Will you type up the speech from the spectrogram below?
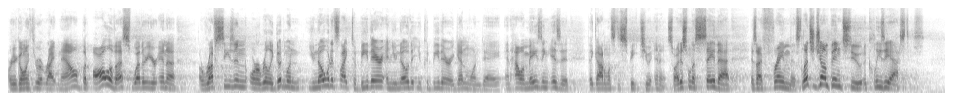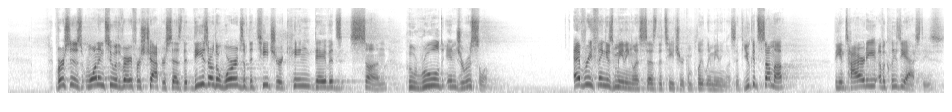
or you're going through it right now. But all of us, whether you're in a, a rough season or a really good one, you know what it's like to be there and you know that you could be there again one day. And how amazing is it that God wants to speak to you in it? So I just want to say that as I frame this. Let's jump into Ecclesiastes. Verses 1 and 2 of the very first chapter says that these are the words of the teacher, King David's son, who ruled in Jerusalem. Everything is meaningless, says the teacher, completely meaningless. If you could sum up the entirety of Ecclesiastes,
